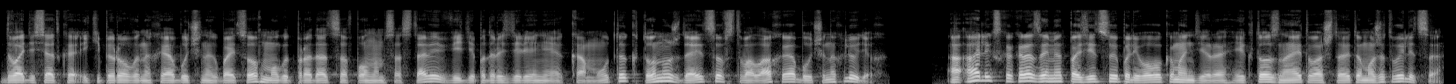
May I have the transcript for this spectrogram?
Два десятка экипированных и обученных бойцов могут продаться в полном составе в виде подразделения кому-то, кто нуждается в стволах и обученных людях. А Алекс как раз займет позицию полевого командира, и кто знает, во что это может вылиться.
